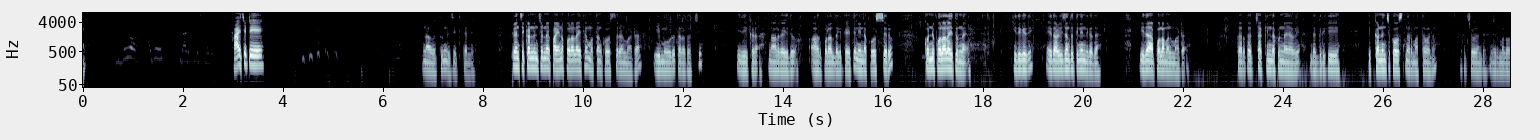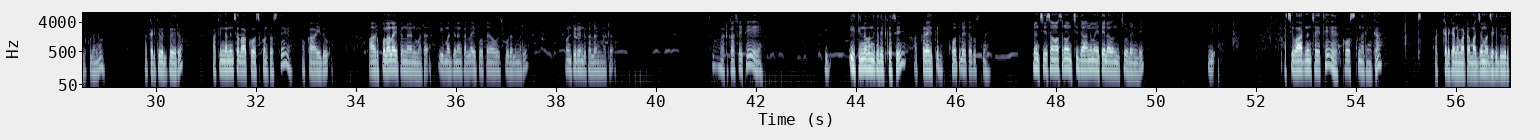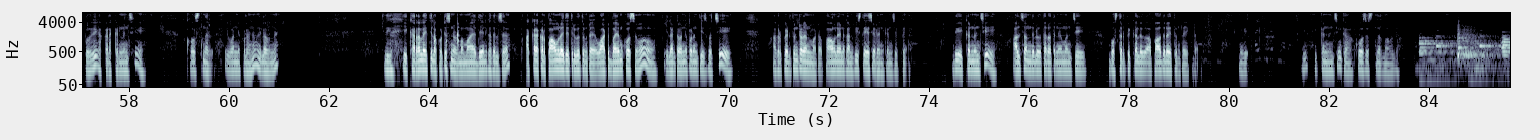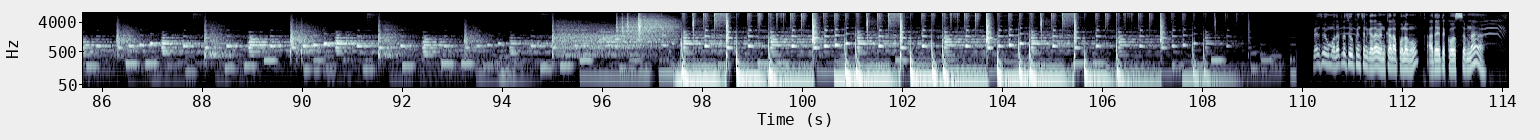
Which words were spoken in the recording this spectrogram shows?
హాయ్ చిట్టి. నవ్వుతుంది చిట్టి తల్లి. ఫ్రెండ్స్ ఇక్కడ నుంచి ఉన్న పైన పొలాలు అయితే మొత్తం కోస్తారనమాట ఈ మూడు తర్వాత వచ్చి ఇది ఇక్కడ నాలుగైదు ఆరు పొలాల దగ్గరికి అయితే నిన్న కోస్తారు. కొన్ని పొలాలు అయితే ఉన్నాయి. ఇది ఇది ఏదో అడవి జంతు తినింది కదా. ఇది ఆ పొలం అనమాట తర్వాత వచ్చి ఆ కిందకు ఉన్నాయి అవి. దగ్గరికి ఇక్కడ నుంచి కోస్తున్నారు మొత్తం వాళ్ళు. ఇక్కడ చూడండి నిర్మల వాళ్ళు కూడాను అక్కడికి వెళ్ళిపోయారు. ఆ కింద నుంచి అలా కోసుకుంటూ వస్తే ఒక ఐదు ఆరు పొలాలు అయితే ఉన్నాయన్నమాట. ఈ మధ్యాహ్నం కల్లా అయిపోతాయో చూడాలి మరి. ఒంటి రెండు కళ్ళు అనమాట సో అటుకాసి అయితే ఈ- తిన్నగా ఉంది కదా ఇటుకాసి అక్కడైతే కోతులు అయితే అరుస్తున్నాయి. ఫ్రెండ్స్ ఈ సంవత్సరం వచ్చి దానం అయితే ఇలా ఉంది చూడండి. ఇది ఆ చివారి నుంచి అయితే కోస్తున్నారు ఇంకా. అక్కడికన్నమాట మధ్య మధ్యకి దూరిపోయి అక్కడక్కడి నుంచి కోస్తున్నారు. ఇవన్నీ కూడాను ఇలా ఉన్నాయి. ఇది ఈ కర్రలు అయితే ఇలా కొట్టేస్తున్నాడు మా మాయ. దేనికో తెలుసా? అక్కడక్కడ పాములు అయితే తిరుగుతుంటాయి. వాటి భయం కోసము ఇలాంటివన్నీ కూడా తీసుకొచ్చి అక్కడ పెడుతుంటాడనమాట పాములైనా కనిపిస్తే వేసేయడానికి అని చెప్పి. ఇది ఇక్కడ నుంచి అలసందులు తర్వాతనే మంచి బొస్తరు పిక్కలు ఆ పాదులు అయితే ఉంటాయి ఇక్కడ. ఇవి. ఇక్కడ నుంచి ఇంకా కోసేస్తున్నారు మా వాళ్ళు. మొదట్లో చూపించాను కదా వెనకాల పొలము. అదైతే కోస్తాంనా?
